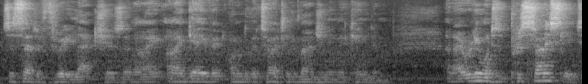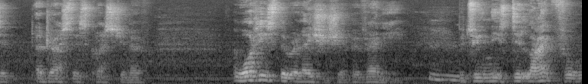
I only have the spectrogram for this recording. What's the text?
it's a set of three lectures, and I, I gave it under the title Imagining the Kingdom. And I really wanted precisely to address this question of what is the relationship, if any, between these delightful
